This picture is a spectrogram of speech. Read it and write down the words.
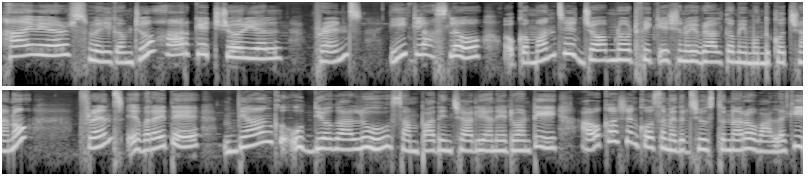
Hi viewers welcome to RK tutorial friends ఈ క్లాస్లో ఒక మంచి జాబ్ నోటిఫికేషన్ వివరాలతో మేము ముందుకొచ్చాను. ఫ్రెండ్స్ ఎవరైతే బ్యాంక్ ఉద్యోగాలు సంపాదించాలి అనేటువంటి అవకాశం కోసం ఎదురు చూస్తున్నారో వాళ్ళకి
